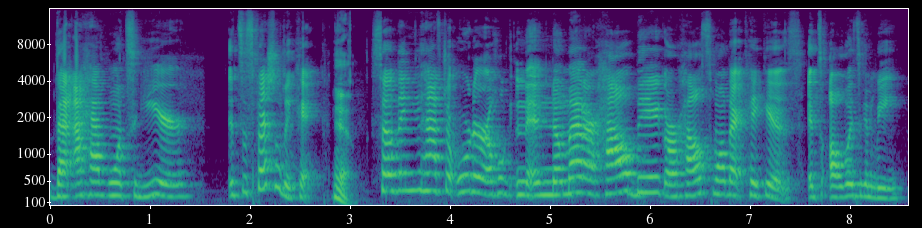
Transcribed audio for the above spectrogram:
that I have once a year, it's a specialty cake. Yeah, So then you have to order a whole, and- and no matter how big or how small that cake is, it's always going to be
